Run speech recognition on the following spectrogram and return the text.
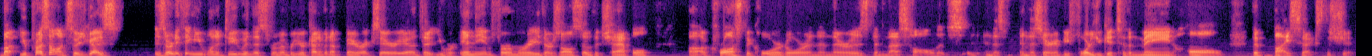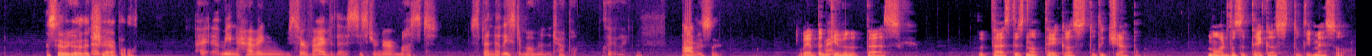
but you press on. So, you guys, is there anything you want to do in this? Remember, you're kind of in a barracks area. That you were in the infirmary. There's also the chapel uh, across the corridor, and then there is the mess hall that's in this in this area before you get to the main hall that bisects the ship. I say we go to the Uh, chapel. I, I mean, having survived this, Sister Nura must spend at least a moment in the chapel. Clearly. Obviously. We have been Right. given a task. The task does not take us to the chapel, nor does it take us to the mess hall.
